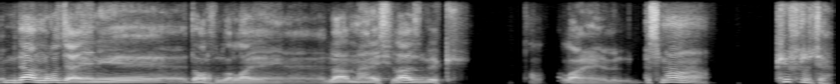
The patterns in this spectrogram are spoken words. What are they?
مدام رجع يعني دورتموند والله يعني لا معليش لازبك الله يعين بس ما كيف رجع؟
